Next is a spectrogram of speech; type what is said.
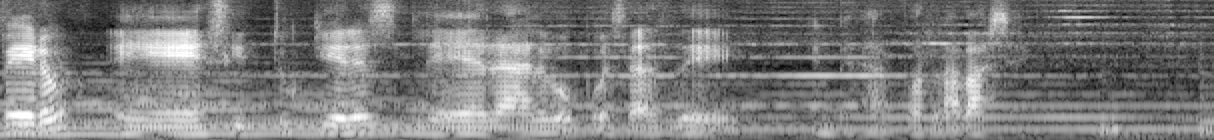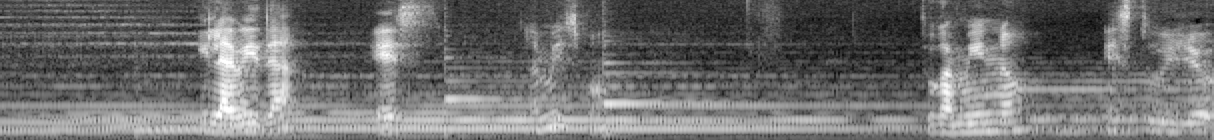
Pero eh, si tú quieres leer algo, pues has de empezar por la base. Y la vida es lo mismo. Tu camino es tuyo,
